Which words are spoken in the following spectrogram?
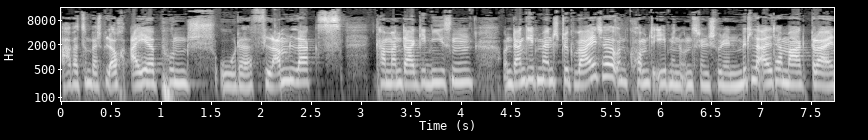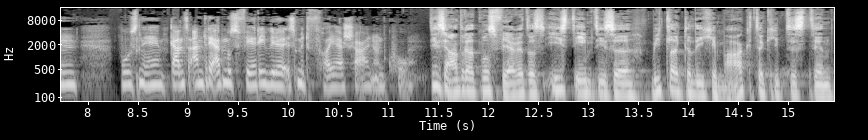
aber zum Beispiel auch Eierpunsch oder Flammlachs kann man da genießen. Und dann geht man ein Stück weiter und kommt eben in unseren schönen Mittelaltermarkt rein, wo es eine ganz andere Atmosphäre wieder ist mit Feuerschalen und Co. Diese andere Atmosphäre, das ist eben dieser mittelalterliche Markt. Da gibt es den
